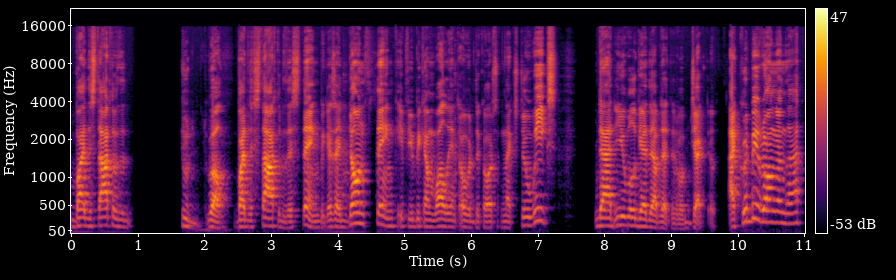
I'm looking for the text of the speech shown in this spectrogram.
by the start of the to well by the start of this thing because I don't think if you become valiant over the course of the next two weeks that you will get the updated objective. I could be wrong on that,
